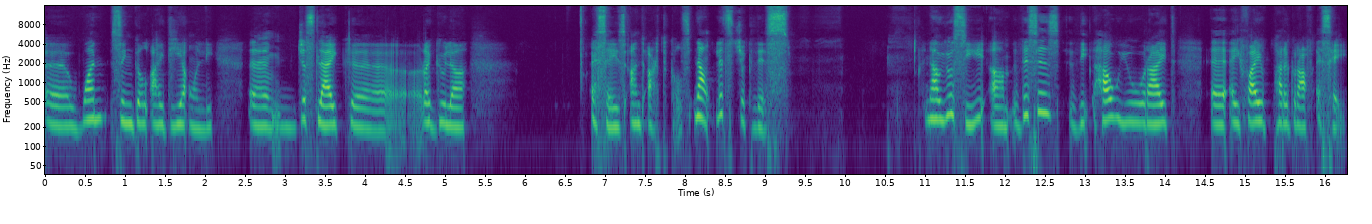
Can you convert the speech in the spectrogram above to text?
uh, one single idea only, um, just like uh, regular essays and articles. Now let's check this. Now you see um, this is the how you write uh, a five paragraph essay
